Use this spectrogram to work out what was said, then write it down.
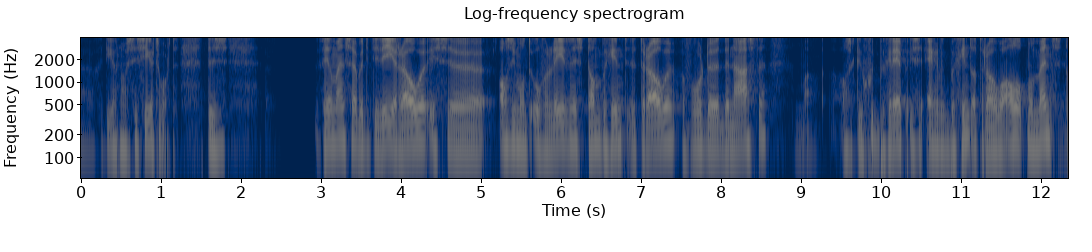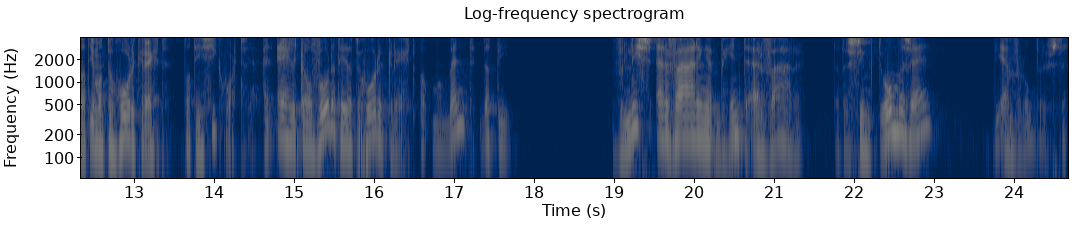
uh, gediagnosticeerd wordt. Dus veel mensen hebben het idee, rouwen is uh, als iemand overleden is, dan begint het rouwen voor de, de naaste. Maar als ik u goed begrijp, is eigenlijk begint dat rouwen al op het moment dat iemand te horen krijgt dat hij ziek wordt. En eigenlijk al voordat hij dat te horen krijgt, op het moment dat hij verlieservaringen begint te ervaren, dat er symptomen zijn die hem verontrusten.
